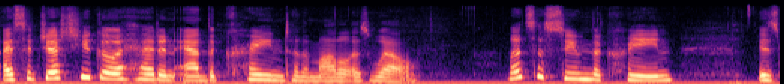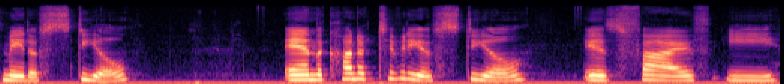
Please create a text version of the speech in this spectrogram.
I suggest you go ahead and add the crane to the model as well. Let's assume the crane is made of steel, and the conductivity of steel is 5E7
